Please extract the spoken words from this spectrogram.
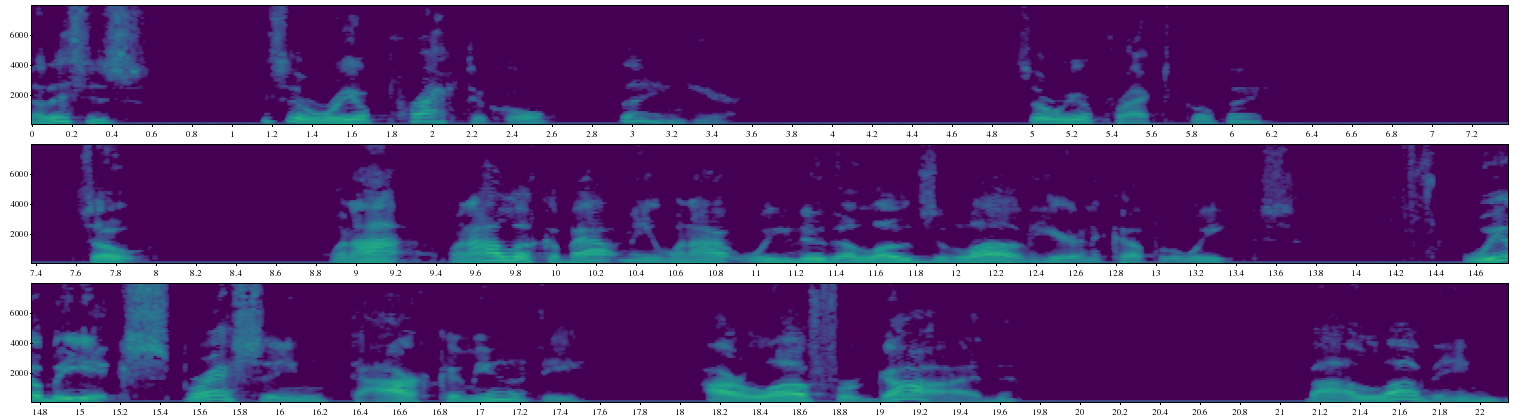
Now, this is, this is a real practical thing here. It's a real practical thing. So when I when I look about me, when I we do the loads of love here in a couple of weeks, we'll be expressing to our community our love for God by loving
